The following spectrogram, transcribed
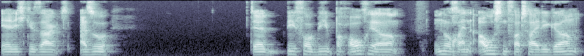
ehrlich gesagt, also der BVB braucht ja noch einen Außenverteidiger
